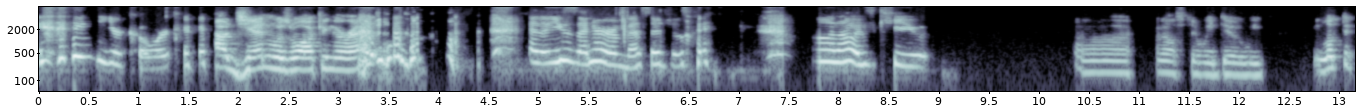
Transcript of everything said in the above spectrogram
your coworker, how Jen was walking around. and then you send her a message was like, "Oh, that was cute." Uh, what else did we do? We, we looked at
